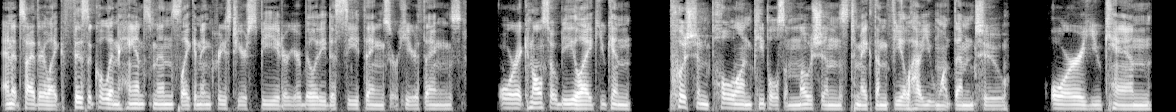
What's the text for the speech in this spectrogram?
and it's either like physical enhancements like an increase to your speed or your ability to see things or hear things or it can also be like you can push and pull on people's emotions to make them feel how you want them to or you can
